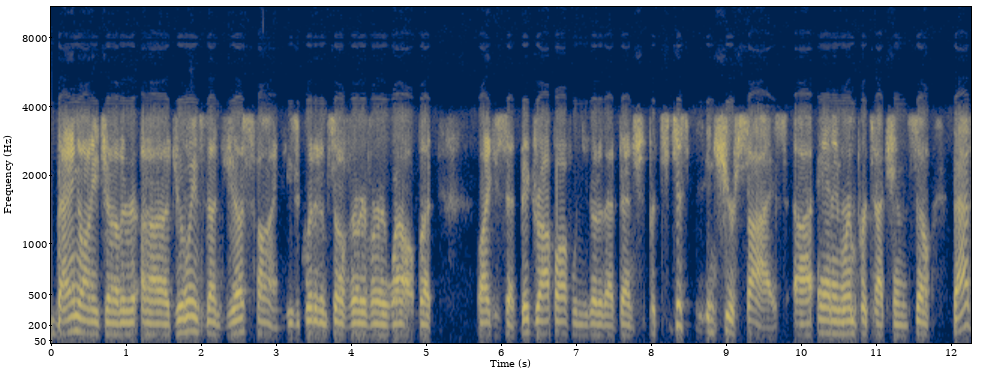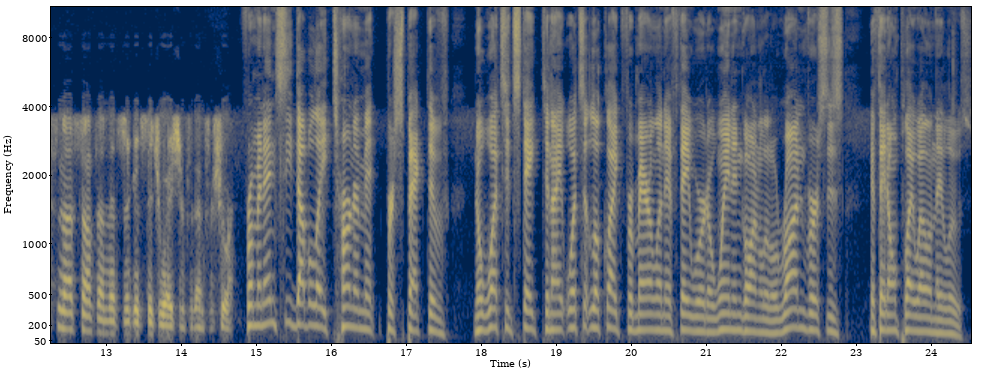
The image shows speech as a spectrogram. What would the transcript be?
bang on each other, uh, Julian's done just fine. He's acquitted himself very, very well. But like you said, big drop off when you go to that bench, just in sheer size uh, and in rim protection. So that's not something that's a good situation for them for sure. From an NCAA tournament perspective, know what's at stake tonight? What's it look like for Maryland if they were to win and go on a little run versus if they don't play well and they lose?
